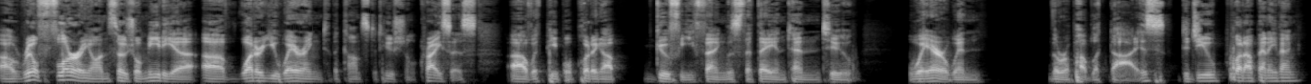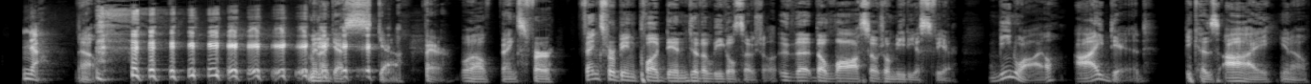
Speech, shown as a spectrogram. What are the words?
a real flurry on social media of what are you wearing to the constitutional crisis, uh, with people putting up goofy things that they intend to wear when the republic dies. Did you put up anything? No. No. I mean, I guess yeah, fair. Well, thanks for thanks for being plugged into the legal social the the law social media sphere. Meanwhile, I did because I, you know,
